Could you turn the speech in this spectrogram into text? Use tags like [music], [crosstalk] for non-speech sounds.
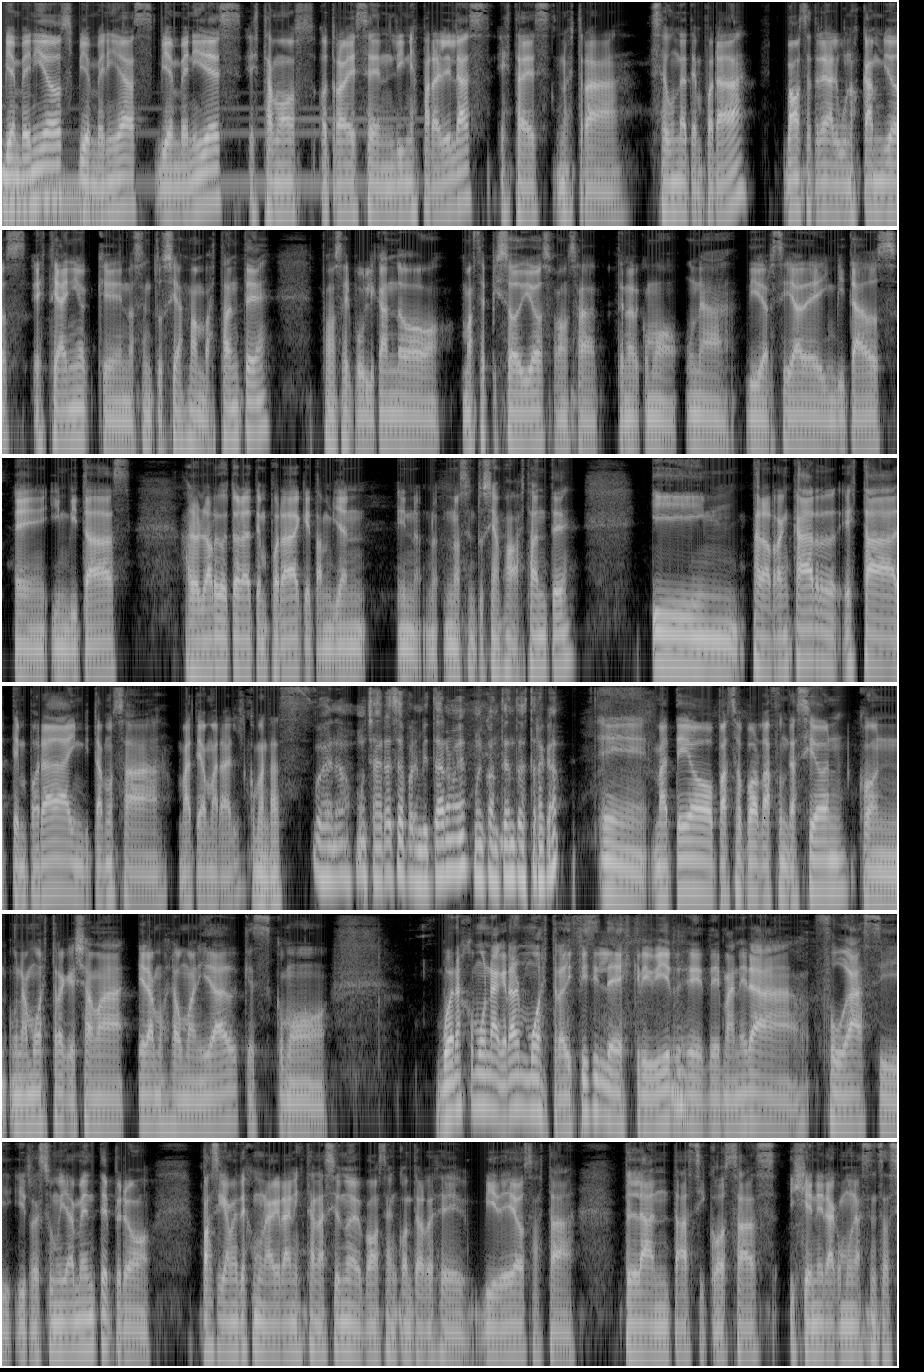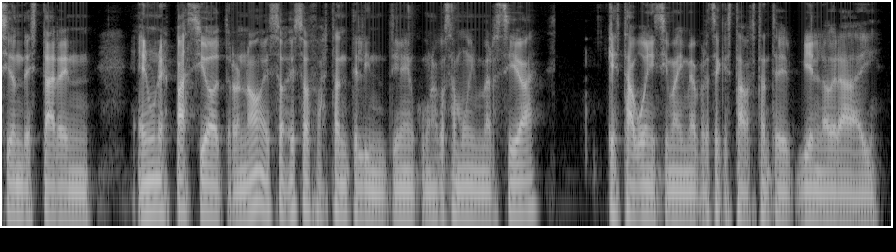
Bienvenidos, bienvenidas, bienvenides. Estamos otra vez en líneas paralelas. Esta es nuestra segunda temporada. Vamos a tener algunos cambios este año que nos entusiasman bastante. Vamos a ir publicando más episodios. Vamos a tener como una diversidad de invitados e invitadas a lo largo de toda la temporada que también eh, nos entusiasma bastante. Y mm, para arrancar esta temporada invitamos a Mateo Amaral. ¿Cómo andás? Bueno, muchas gracias por invitarme. Muy contento de estar acá. Eh, Mateo pasó por la fundación con una muestra que llama Éramos la Humanidad, que es como... Bueno, es como una gran muestra, difícil de describir eh, de manera fugaz y, y resumidamente, pero básicamente es como una gran instalación donde vamos a encontrar desde videos hasta plantas y cosas y genera como una sensación de estar en, un espacio otro, ¿no? Eso, eso es bastante lindo, tiene como una cosa muy inmersiva que está buenísima y me parece que está bastante bien lograda ahí.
